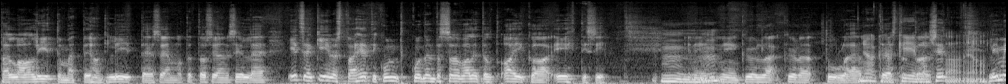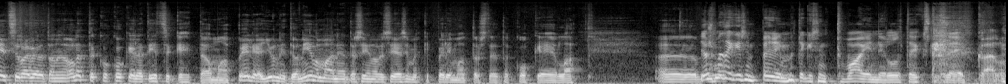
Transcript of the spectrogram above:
tai olla liittymättä johonkin liitteeseen, mutta tosiaan silleen, itse kiinnostaa heti, kun, kuten tässä on valitellut aikaa ehtisi, mm-hmm. niin, niin kyllä, kyllä tulee Joo, kyllä Sitten. Limitsillä vielä tänne, oletteko kokeilleet itse kehittää omaa peliä? Unity on ilmainen, että siinä olisi esimerkki pelimoottorista, jota kokeilla. Öö, Jos mä tekisin pelin, mä tekisin Twinella tekstiseikkailun.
